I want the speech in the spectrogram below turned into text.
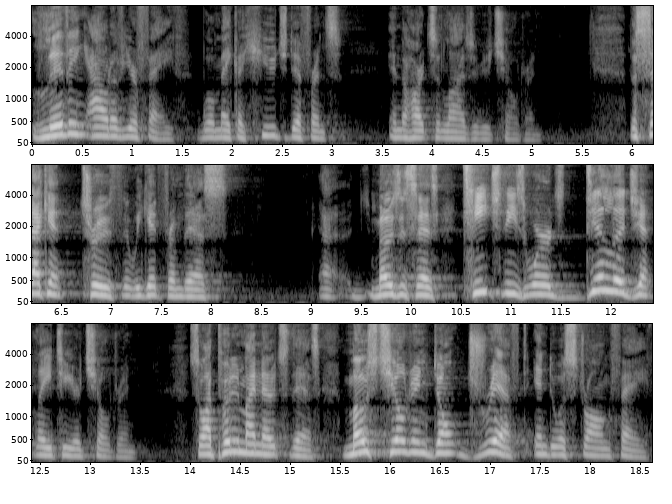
living out of your faith will make a huge difference in the hearts and lives of your children. The second truth that we get from this uh, Moses says, Teach these words diligently to your children. So I put in my notes this most children don't drift into a strong faith.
